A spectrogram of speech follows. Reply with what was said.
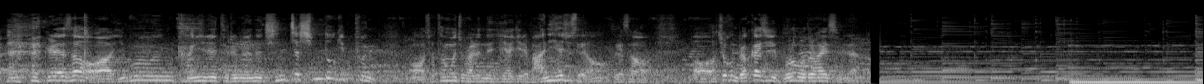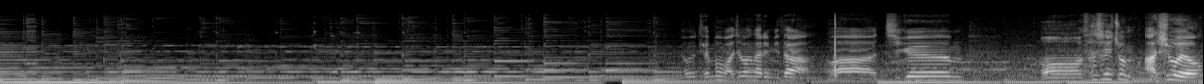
그래서 어, 이분 강의를 들으면 진짜 심도 깊은 어, 저탄고지 관련된 이야기를 많이 해주세요. 그래서 어, 조금 몇 가지 물어보도록 하겠습니다. 덴버 마지막 날입니다. 와 지금 어, 사실 좀 아쉬워요.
